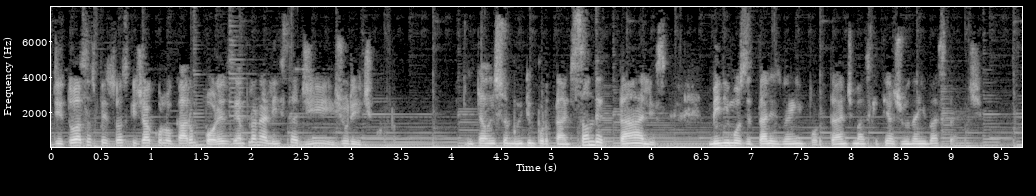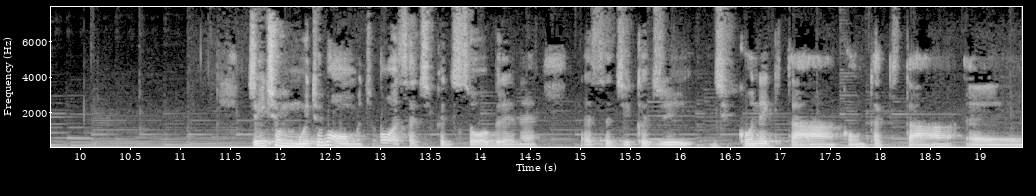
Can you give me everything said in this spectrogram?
de todas as pessoas que já colocaram, por exemplo, analista de jurídico. Então isso é muito importante. São detalhes, mínimos detalhes bem importantes, mas que te ajudam aí bastante. Gente, muito bom, muito bom essa dica de sobre, né? Essa dica de, de conectar, contactar é,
